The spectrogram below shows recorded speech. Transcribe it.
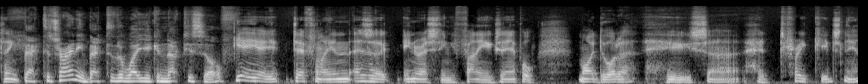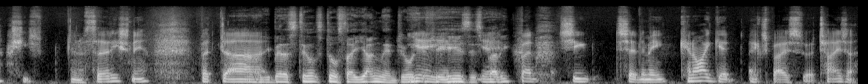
thing. Back to training, back to the way you conduct yourself. Yeah, yeah, definitely. And as an interesting, funny example, my daughter, who's uh, had three kids now, she's in her thirties now, but uh, oh, you better still still stay young then, George. Yeah, if she yeah, hears this, yeah. buddy. But she said to me, "Can I get exposed to a taser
